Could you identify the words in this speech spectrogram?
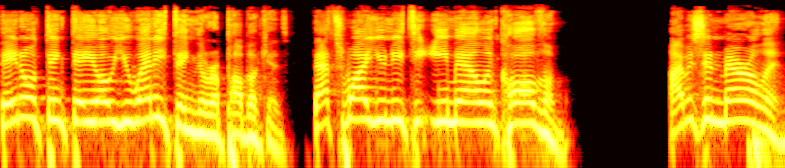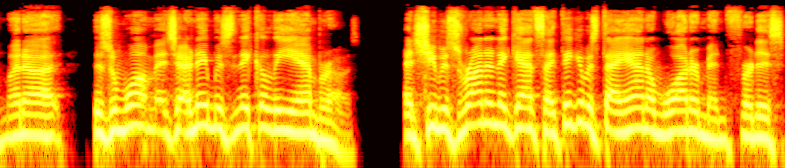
they don't think they owe you anything, the Republicans. That's why you need to email and call them. I was in Maryland when uh, there's a woman, her name was Nicolee Ambrose, and she was running against, I think it was Diana Waterman for this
